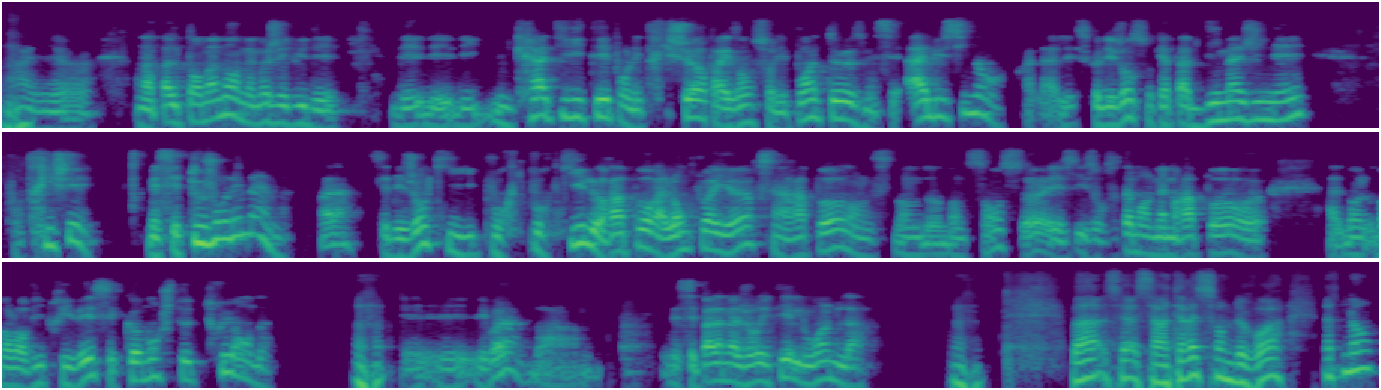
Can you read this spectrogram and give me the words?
Mmh. Euh, on n'a pas le temps maintenant, mais moi j'ai vu des, une créativité pour les tricheurs, par exemple, sur les pointeuses, mais c'est hallucinant ce que les gens sont capables d'imaginer pour tricher. Mais c'est toujours les mêmes. Voilà. C'est des gens qui, pour, pour qui le rapport à l'employeur, c'est un rapport dans le, dans, dans le sens, euh, et ils ont certainement le même rapport euh, dans, dans, leur vie privée, c'est comment je te truande. Mmh. Et, voilà, bah, mais ce n'est pas la majorité, loin de là. Mmh. Bah, c'est intéressant de le voir. Maintenant,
